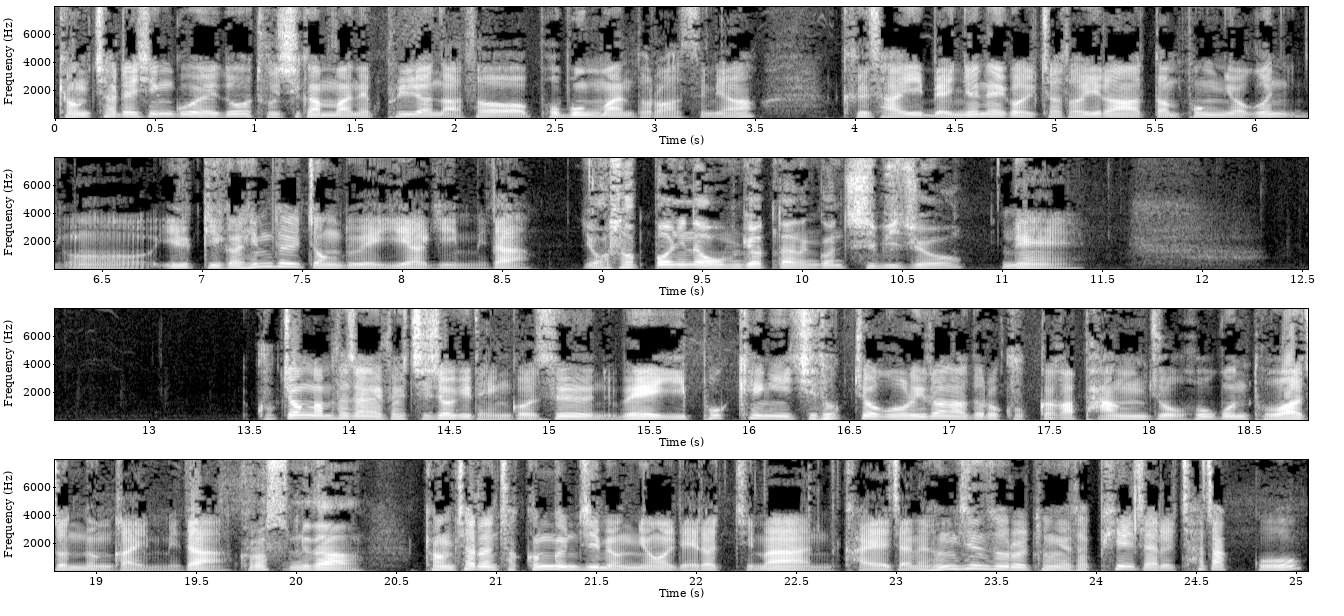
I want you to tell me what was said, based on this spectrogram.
경찰에 신고해도 두 시간 만에 풀려나서 보복만 돌아왔으며 그 사이 몇 년에 걸쳐서 일어났던 폭력은 어, 읽기가 힘들 정도의 이야기입니다. 여섯 번이나 옮겼다는 건 집이죠. 네. 국정감사장에서 지적이 된 것은 왜 이 폭행이 지속적으로 일어나도록 국가가 방조 혹은 도와줬는가입니다. 그렇습니다. 경찰은 접근금지 명령을 내렸지만 가해자는 흥신소를 통해서 피해자를 찾았고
